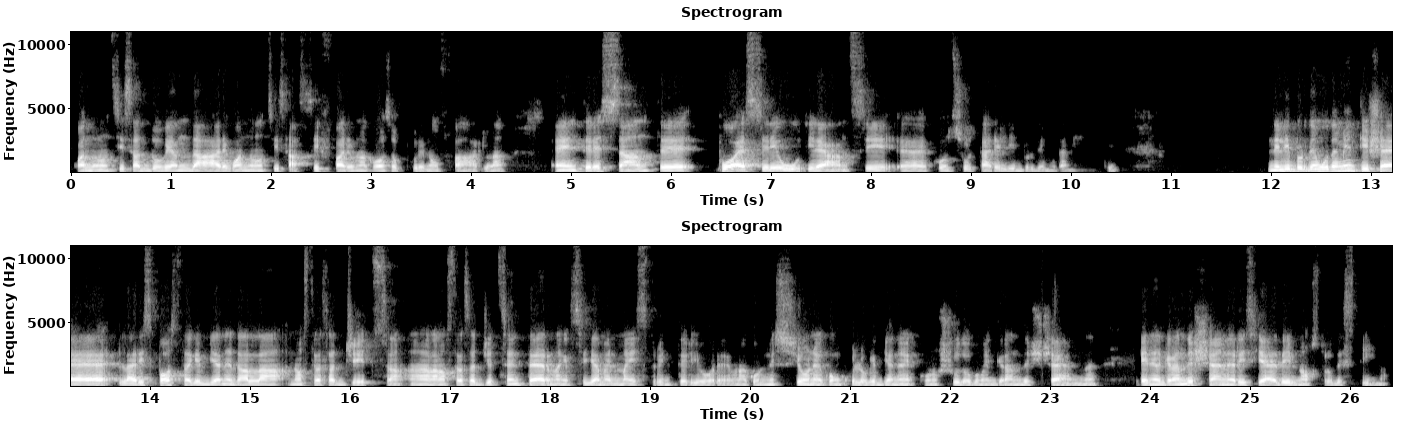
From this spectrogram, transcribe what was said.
quando non si sa dove andare, quando non si sa se fare una cosa oppure non farla, è interessante, può essere utile anzi eh, consultare il libro dei mutamenti. Nel libro dei mutamenti c'è la risposta che viene dalla nostra saggezza, eh, la nostra saggezza interna che si chiama il maestro interiore, una connessione con quello che viene conosciuto come il grande Shen e nel grande Shen risiede il nostro destino.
